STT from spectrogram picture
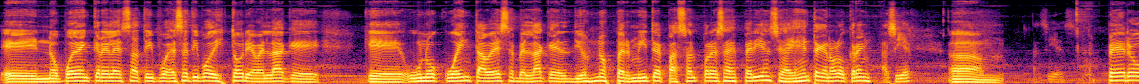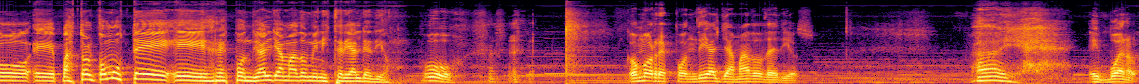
eh, no pueden creer ese tipo, ese tipo de historia, ¿verdad? Que, que uno cuenta a veces, ¿verdad? Que Dios nos permite pasar por esas experiencias. Hay gente que no lo creen. Así es. Um, Así es. pero, eh, pastor, ¿cómo usted eh, respondió al llamado ministerial de Dios? Uh. ¿Cómo respondí al llamado de Dios? Ay, bueno,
